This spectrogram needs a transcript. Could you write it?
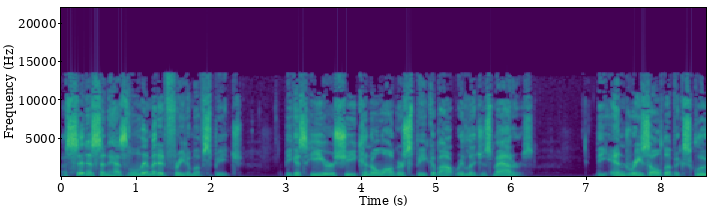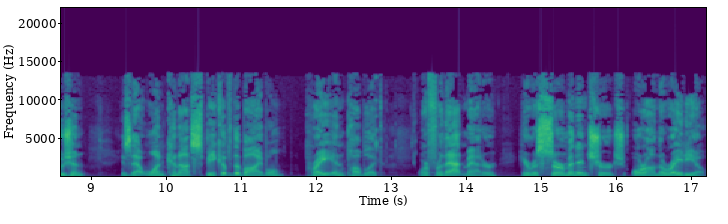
a citizen has limited freedom of speech because he or she can no longer speak about religious matters. The end result of exclusion is that one cannot speak of the Bible pray in public, or for that matter, hear a sermon in church or on the radio.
